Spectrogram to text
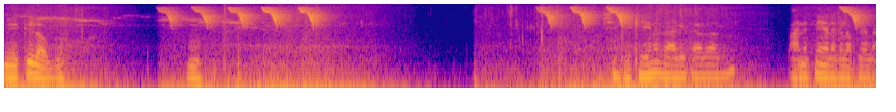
मेथी लावतो. अशी भेटली ना गाडी तर आता अजून पाण्यात नाही यायला लागलं आपल्याला.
